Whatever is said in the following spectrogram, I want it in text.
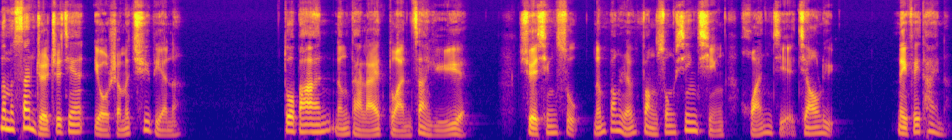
那么三者之间有什么区别呢？多巴胺能带来短暂愉悦，血清素能帮人放松心情、缓解焦虑，内啡肽呢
